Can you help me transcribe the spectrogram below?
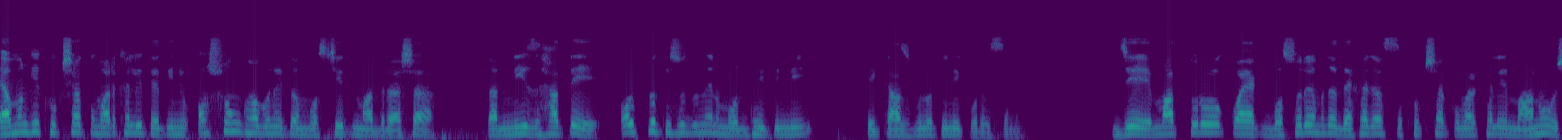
এমনকি খুকসা কুমারখালীতে তিনি অসংখ্য অগণিত মসজিদ, মাদ্রাসা তার নিজ হাতে অল্প কিছুদিনের মধ্যেই তিনি এই কাজগুলো তিনি করেছেন। যে মাত্র কয়েক বছরের মধ্যে দেখা যাচ্ছে, খুকসা কুমারখালীর মানুষ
